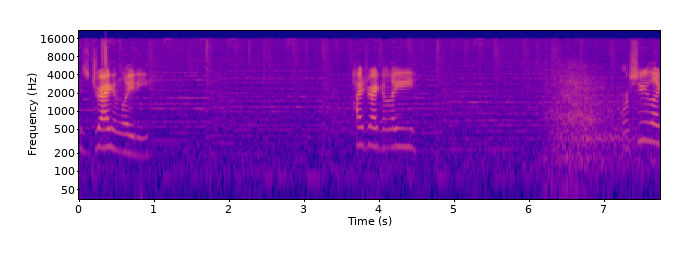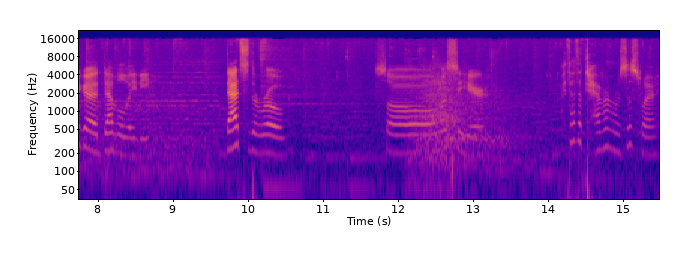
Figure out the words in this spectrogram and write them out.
His dragon lady. Hi, Dragon Lady. Or is she like a devil lady? That's the rogue. So, let's see here. I thought the tavern was this way.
